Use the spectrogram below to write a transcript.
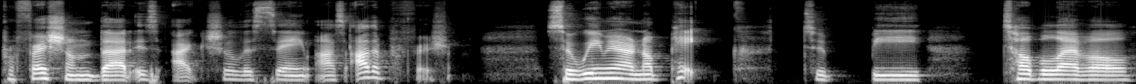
profession that is actually the same as other profession. So women are not picked to be top level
